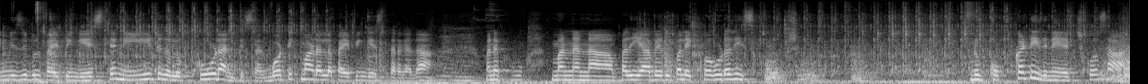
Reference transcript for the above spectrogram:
ఇన్విజిబుల్ పైపింగ్ వేస్తే నీట్గా లుక్ కూడా అనిపిస్తుంది. బోటిక్ మోడల్లో పైపింగ్ వేస్తారు కదా. మనకు మన నా పది యాభై రూపాయలు ఎక్కువ కూడా తీసుకోవచ్చు. నువ్వు ఒక్కటి ఇది నేర్చుకో సార్.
